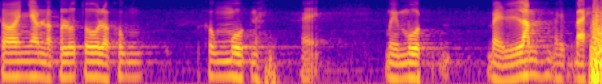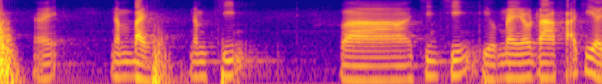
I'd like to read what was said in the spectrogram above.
cho anh em là con lô tô là không không một này. Đấy. 11 75 77 đấy 57 59 và 99 thì hôm nay nó ra khá chi là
